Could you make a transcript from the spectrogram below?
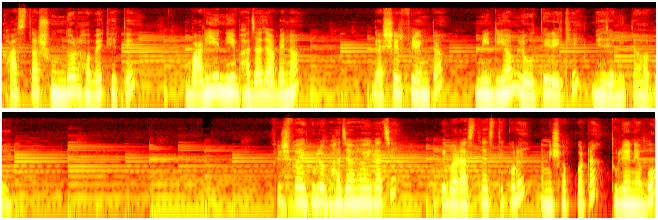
খাস্তা সুন্দর হবে খেতে। বাড়িয়ে নিয়ে ভাজা যাবে না। গ্যাসের ফ্লেমটা মিডিয়াম লোতে রেখে ভেজে নিতে হবে। ফিশ ফ্রাইগুলো ভাজা হয়ে গেছে। এবার আস্তে আস্তে করে আমি সবকটা তুলে নেব।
